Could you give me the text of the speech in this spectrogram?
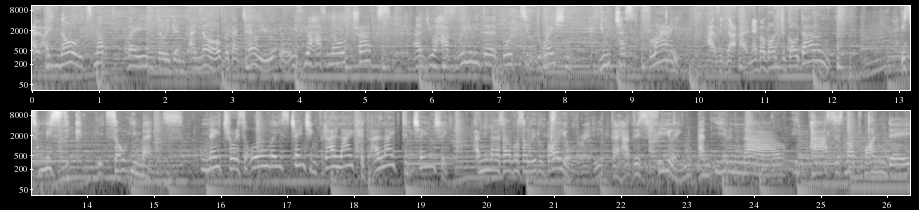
I, I know it's not very intelligent, I know, but I tell you, if you have no tracks and you have really the good situation, you just fly. I, I never want to go down. It's mystic, it's so immense. Nature is always changing, but I like it. I like the changing. I mean, as I was a little boy already, I had this feeling, and even now, it passes not one day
